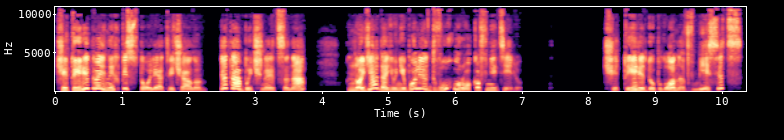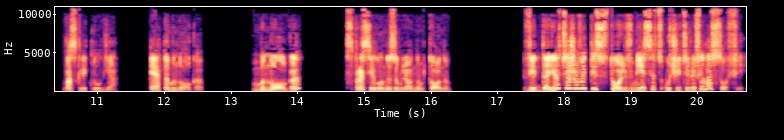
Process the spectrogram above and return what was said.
Четыре двойных пистоля, — отвечал он. — Это обычная цена, но я даю не более двух уроков в неделю. — Четыре дублона в месяц? — воскликнул я. — Это много. — Много? — спросил он изумленным тоном. — Ведь даете же вы пистоль в месяц учителю философии?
